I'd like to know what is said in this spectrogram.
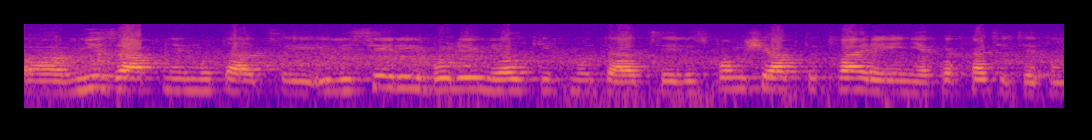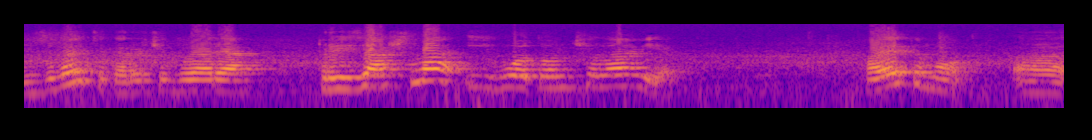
Э, внезапной мутации или серии более мелких мутаций, или с помощью акта творения, как хотите это называйте, короче говоря, произошла, и вот он человек. Поэтому э,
